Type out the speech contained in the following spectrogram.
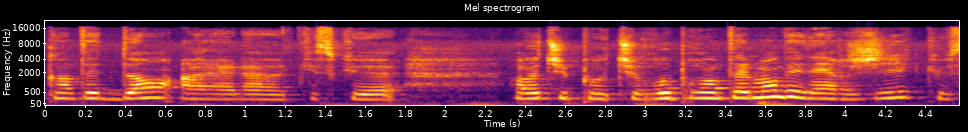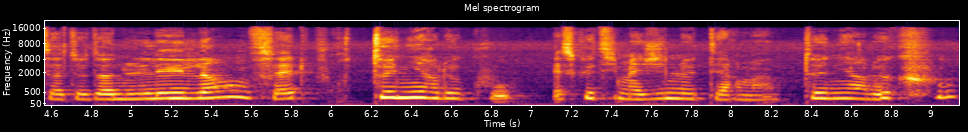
quand, tu es dedans, ah là là, qu'est-ce que... En fait, tu, tu reprends tellement d'énergie que ça te donne l'élan, en fait, pour tenir le coup. Est-ce que tu imagines le terme, hein, tenir le coup?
